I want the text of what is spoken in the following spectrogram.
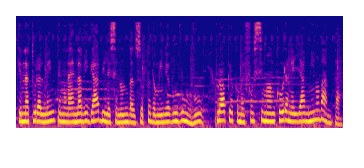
che naturalmente non è navigabile se non dal sottodominio www, proprio come fossimo ancora negli anni 90.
